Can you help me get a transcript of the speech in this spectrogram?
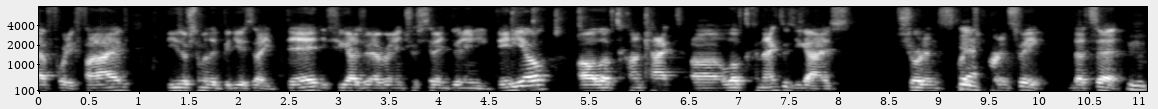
F45. These are some of the videos that I did. If you guys are ever interested in doing any video, I'd love to contact, uh, love to connect with you guys. Short and like Yeah. short and sweet. That's it. Mhm.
